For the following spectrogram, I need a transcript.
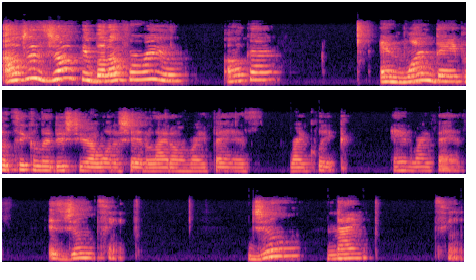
I'm just joking, but I'm for real. Okay. And one day, particular this year, I want to shed a light on right fast, right quick, and right fast. It's Juneteenth. June 19th.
